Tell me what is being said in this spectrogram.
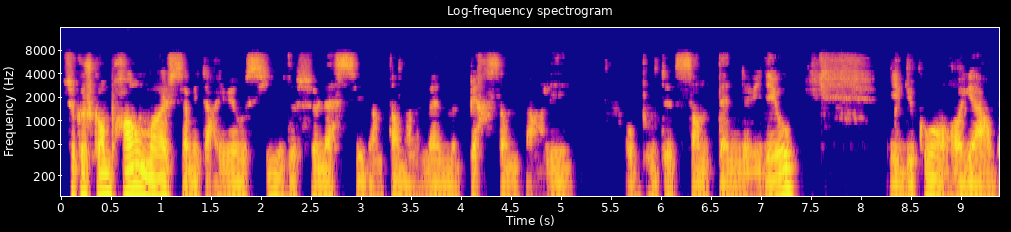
Ce que je comprends, moi, ça m'est arrivé aussi de se lasser d'entendre la même personne parler au bout de centaines de vidéos. Et du coup, on regarde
